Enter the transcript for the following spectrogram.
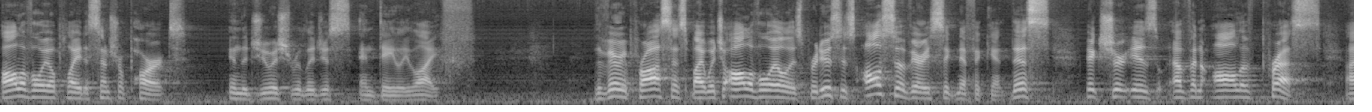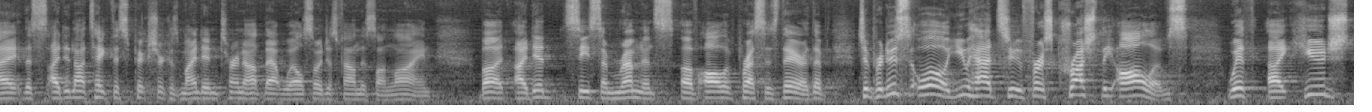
olive oil played a central part in the Jewish religious and daily life. The very process by which olive oil is produced is also very significant. This picture is of an olive press. I, this, I did not take this picture because mine didn't turn out that well, so I just found this online. But I did see some remnants of olive presses there. The, to produce oil, you had to first crush the olives with a huge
